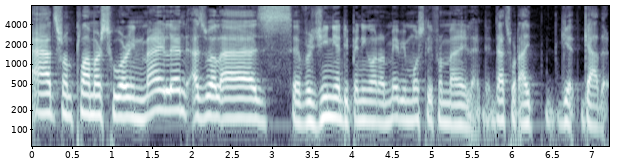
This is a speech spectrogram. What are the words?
ads from plumbers who are in Maryland as well as uh, Virginia, depending on, or maybe mostly from Maryland. That's what I get gather.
